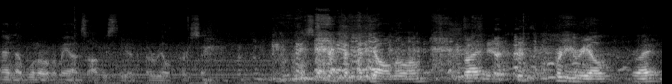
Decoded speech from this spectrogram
and Armea is obviously a, a real person. So, y'all know him, right? Pretty real, right?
